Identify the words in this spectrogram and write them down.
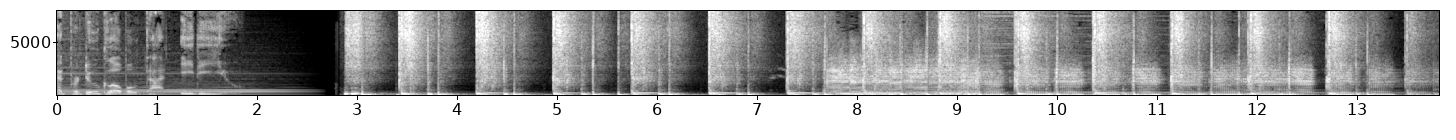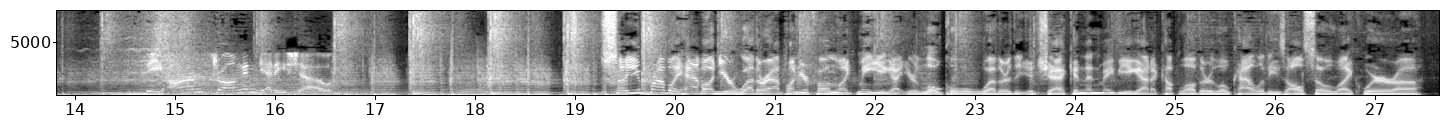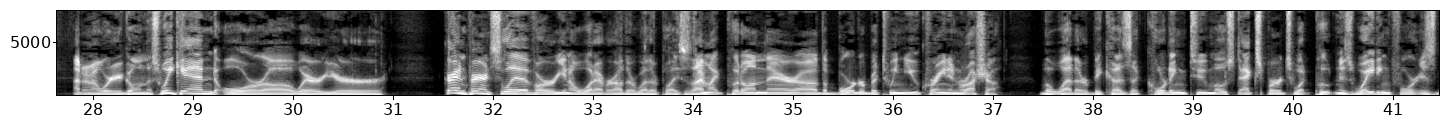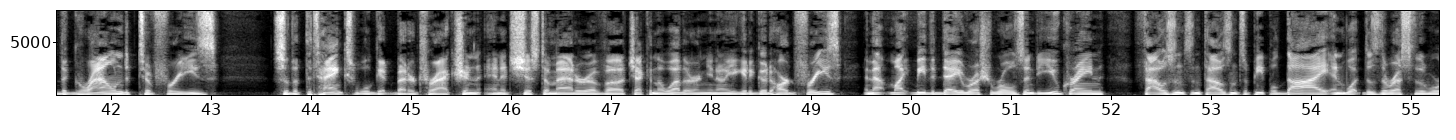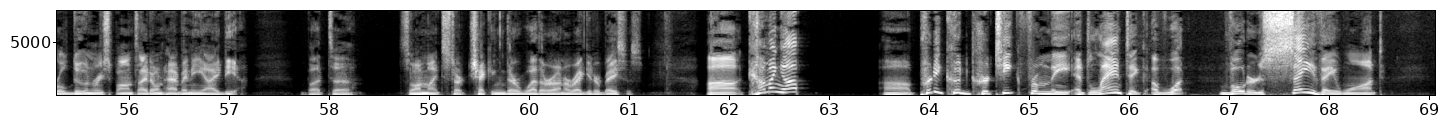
at purdueglobal.edu. The Armstrong and Getty Show. So you probably have on your weather app on your phone like me. You got your local weather that you check, and then maybe you got a couple other localities also, like where uh, I don't know where you're going this weekend or uh, where your grandparents live, or you know whatever other weather places. I might put on there uh, the border between Ukraine and Russia, the weather, because according to most experts, what Putin is waiting for is the ground to freeze so that the tanks will get better traction. And it's just a matter of uh, checking the weather. And, you know, you get a good hard freeze, and that might be the day Russia rolls into Ukraine. Thousands and thousands of people die. And what does the rest of the world do in response? I don't have any idea. But, uh, so I might start checking their weather on a regular basis. Uh, coming up, uh, pretty good critique from the Atlantic of what voters say they want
